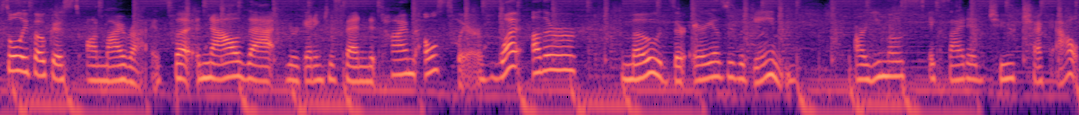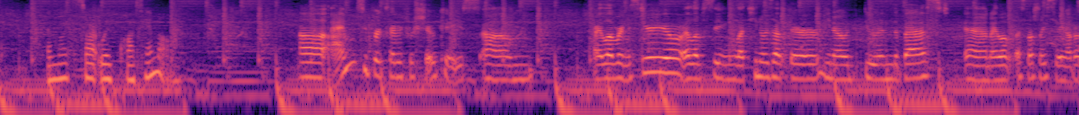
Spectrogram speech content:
solely focused on My Rise. But now that you're getting to spend time elsewhere, what other modes or areas of the game are you most excited to check out? And let's start with Quatemo. Uh, I'm super excited for Showcase. Um, I love Rey Mysterio. I love seeing Latinos out there, you know, doing the best, and I love especially seeing other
